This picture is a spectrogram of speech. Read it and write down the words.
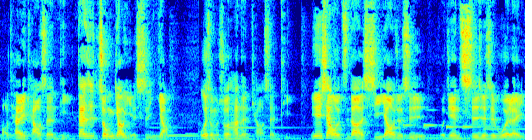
哦，调理调身体，但是中药也是药。为什么说它能调身体？因为像我知道的西药，就是我今天吃，就是为了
